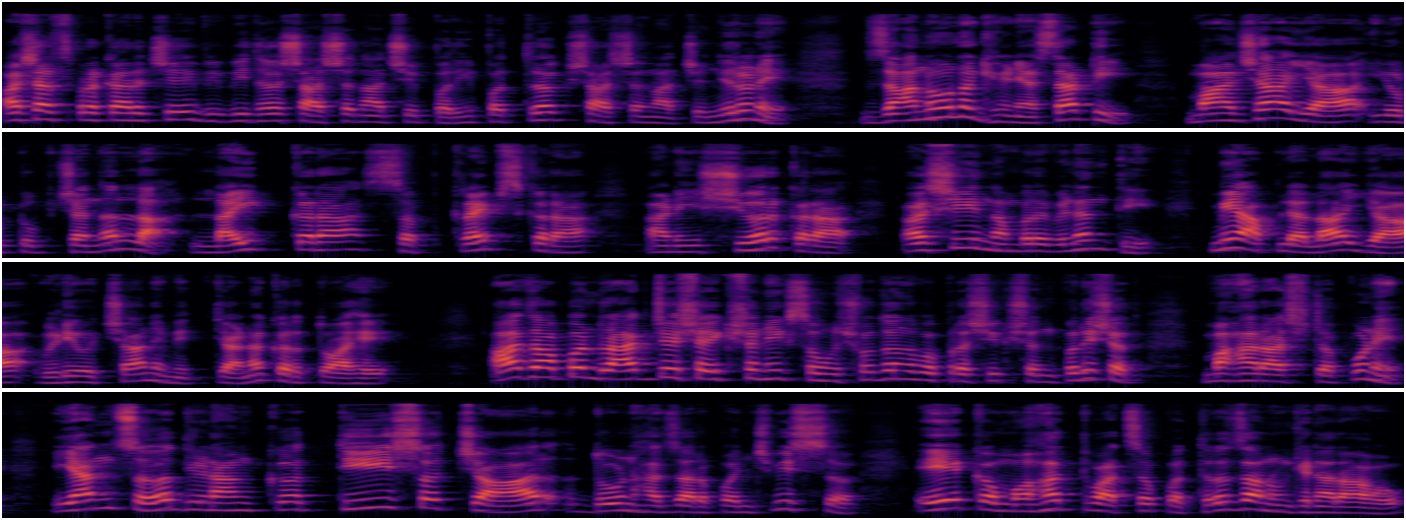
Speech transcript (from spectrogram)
अशाच प्रकारचे विविध शासनाचे परिपत्रक शासनाचे निर्णय जाणून घेण्यासाठी माझ्या या यूट्यूब चॅनलला लाईक करा सबस्क्राईब्स करा आणि शेअर करा अशी नम्र विनंती मी आपल्याला या व्हिडिओच्या निमित्तानं करतो आहे. आज आपण राज्य शैक्षणिक संशोधन व प्रशिक्षण परिषद महाराष्ट्र पुणे यांचं दिनांक तीस चार दोन हजार पंचवीसचं एक महत्त्वाचं पत्र जाणून घेणार आहोत.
